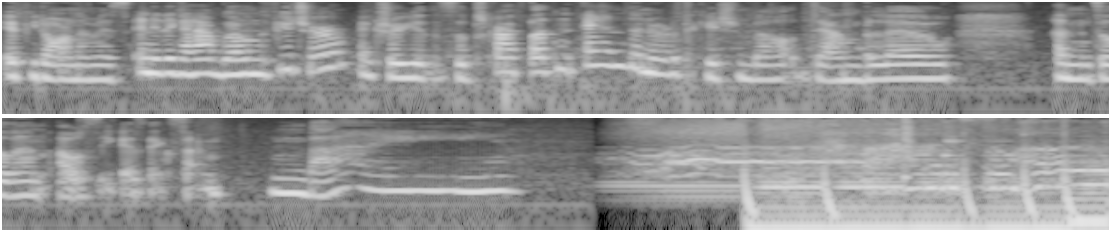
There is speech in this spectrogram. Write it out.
If you don't want to miss anything I have going in the future, make sure you hit the subscribe button and the notification bell down below. And until then, I will see you guys next time. Bye! So high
